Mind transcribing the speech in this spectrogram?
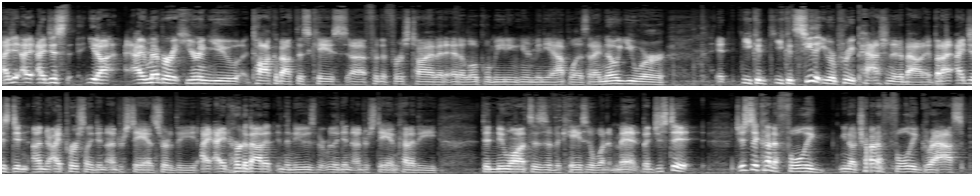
I, I, just you know I remember hearing you talk about this case uh, for the first time at, at a local meeting here in Minneapolis, and I know you were it, you could you could see that you were pretty passionate about it, but I, I just didn't under I personally didn't understand sort of the I, would heard about it in the news, but really didn't understand kind of the the nuances of the case and what it meant. But just to just to kind of fully you know try to fully grasp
